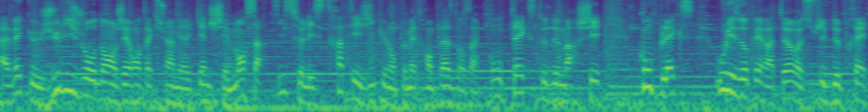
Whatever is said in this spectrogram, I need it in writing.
avec Julie Jourdan, gérante action américaine chez Mansartis, les stratégies que l'on peut mettre en place dans un contexte de marché complexe où les opérateurs suivent de près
